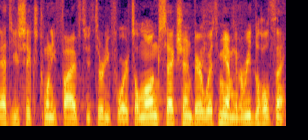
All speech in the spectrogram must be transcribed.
Matthew 6, 25 through 34. It's a long section. Bear with me. I'm going to read the whole thing.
